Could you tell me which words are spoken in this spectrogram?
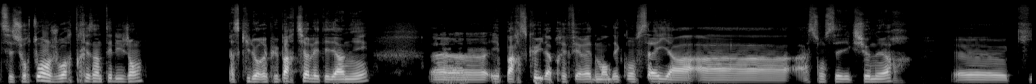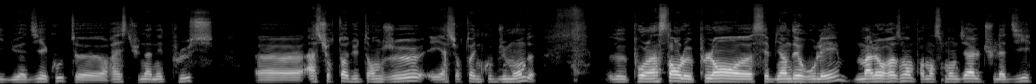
c'est surtout un joueur très intelligent, parce qu'il aurait pu partir l'été dernier. et parce qu'il a préféré demander conseil à, son sélectionneur qui lui a dit écoute, reste une année de plus, assure-toi du temps de jeu et assure-toi une Coupe du Monde. pour l'instant, le plan s'est bien déroulé. Malheureusement, pendant ce mondial, tu l'as dit,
